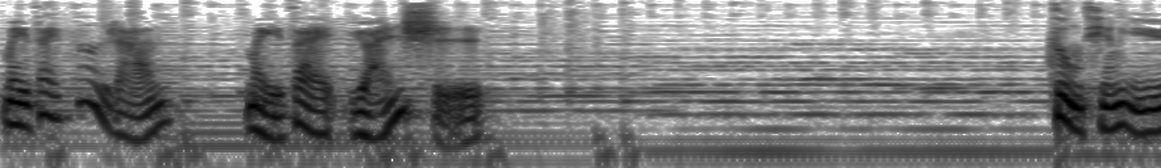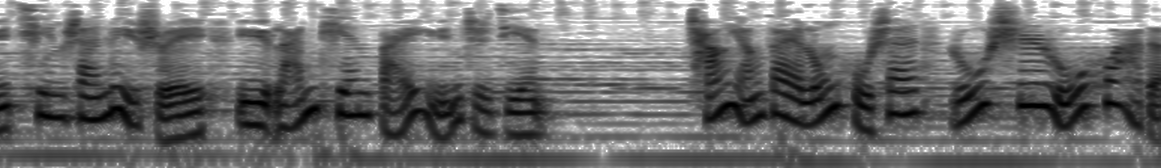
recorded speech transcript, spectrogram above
美在自然，美在原始。纵情于青山绿水与蓝天白云之间，徜徉在龙虎山如诗如画的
